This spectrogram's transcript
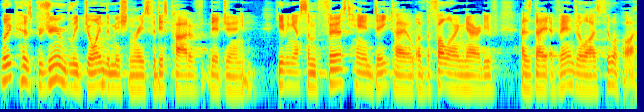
Luke has presumably joined the missionaries for this part of their journey giving us some first hand detail of the following narrative as they evangelize Philippi.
